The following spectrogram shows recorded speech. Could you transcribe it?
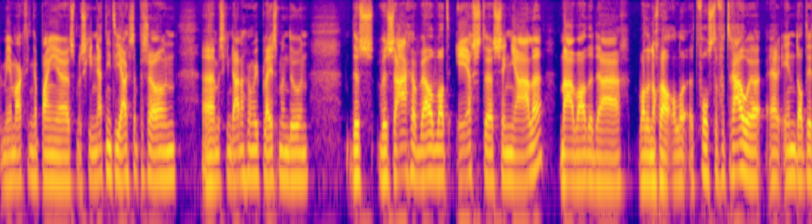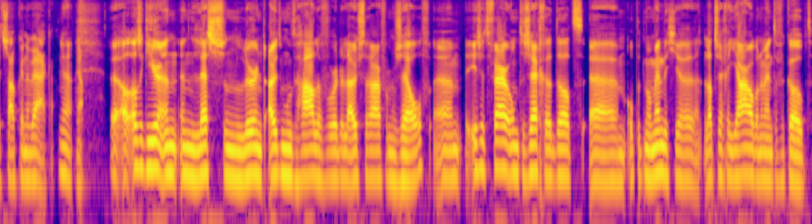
meer marketingcampagnes, misschien net niet de juiste persoon, uh, misschien daar nog een replacement doen. Dus we zagen wel wat eerste signalen, maar we hadden daar, we hadden nog wel alle, het volste vertrouwen erin dat dit zou kunnen werken. Ja. ja. Uh, als ik hier een, een lesson learned uit moet halen voor de luisteraar, voor mezelf, um, is het fair om te zeggen dat um, op het moment dat je, laten we zeggen, jaarabonnementen verkoopt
